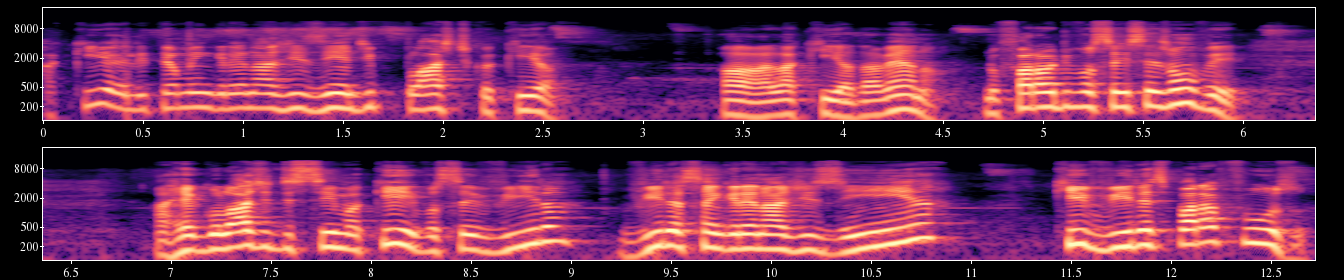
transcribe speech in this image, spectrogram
Aqui, ó, ele tem uma engrenagemzinha de plástico aqui, ó. Ó, ela aqui, ó, tá vendo? No farol de vocês, vocês vão ver. A regulagem de cima aqui, você vira, vira essa engrenagemzinha que vira esse parafuso.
